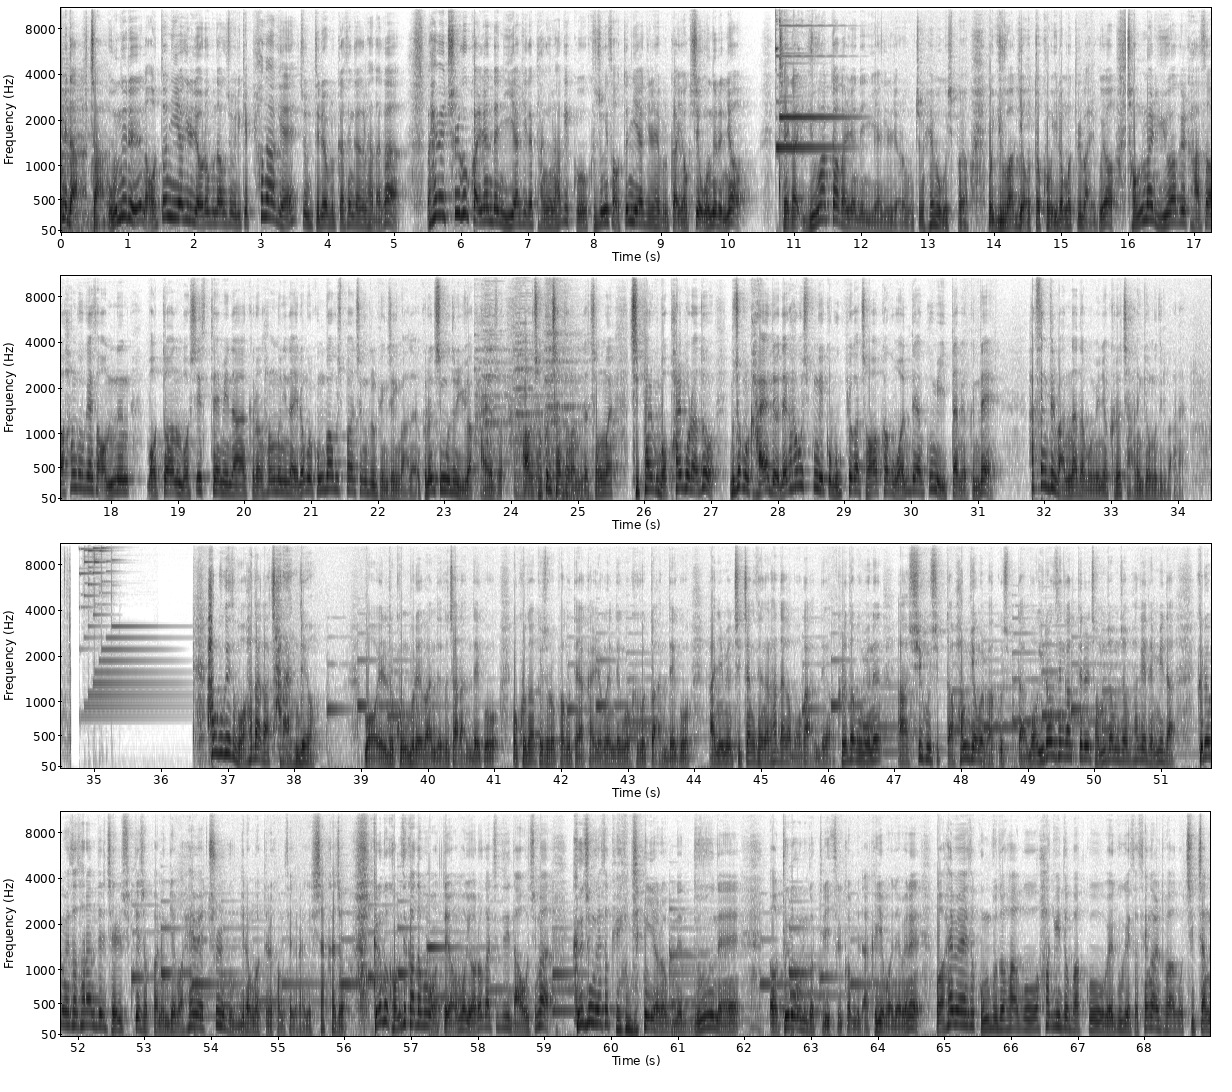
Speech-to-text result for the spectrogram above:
쌤입니다. 자, 오늘은 어떤 이야기를 여러분하고 좀 이렇게 편하게 좀 드려볼까 생각을 하다가 해외 출국 관련된 이야기가 당연하겠고 그 중에서 어떤 이야기를 해볼까? 역시 오늘은요. 제가 유학과 관련된 이야기를 여러분 좀 해보고 싶어요. 뭐 유학이 어떻고 뭐 이런 것들 말고요. 정말 유학을 가서 한국에서 없는 어떤 뭐 시스템이나 그런 학문이나 이런 걸 공부하고 싶어하는 친구들 굉장히 많아요. 그런 친구들은 유학 가야죠. 아우 적극 찬성합니다. 정말 집 팔고 뭐 팔고라도 무조건 가야 돼요. 내가 하고 싶은 게 있고 목표가 정확하고 원대한 꿈이 있다면. 근데 학생들 만나다 보면요. 그렇지 않은 경우들이 많아요. 한국에서 뭐 하다가 잘 안 돼요. 뭐 예를 들어 공부를 해봤는데도 잘 안 되고 뭐 고등학교 졸업하고 대학 가려고 했는데 뭐 그것도 안 되고 아니면 직장 생활 하다가 뭐가 안 돼요? 그러다 보면은 아 쉬고 싶다 환경을 바꾸고 싶다 뭐 이런 생각들을 점점점 하게 됩니다. 그러면서 사람들이 제일 쉽게 접하는 게 뭐 해외 출국 이런 것들을 검색을 하기 시작하죠. 그런 거 검색하다 보면 어때요? 뭐 여러 가지들이 나오지만 그 중에서 굉장히 여러분의 눈에 어, 들어오는 것들이 있을 겁니다. 그게 뭐냐면은 뭐 해외에서 공부도 하고 학위도 받고 외국에서 생활도 하고 직장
